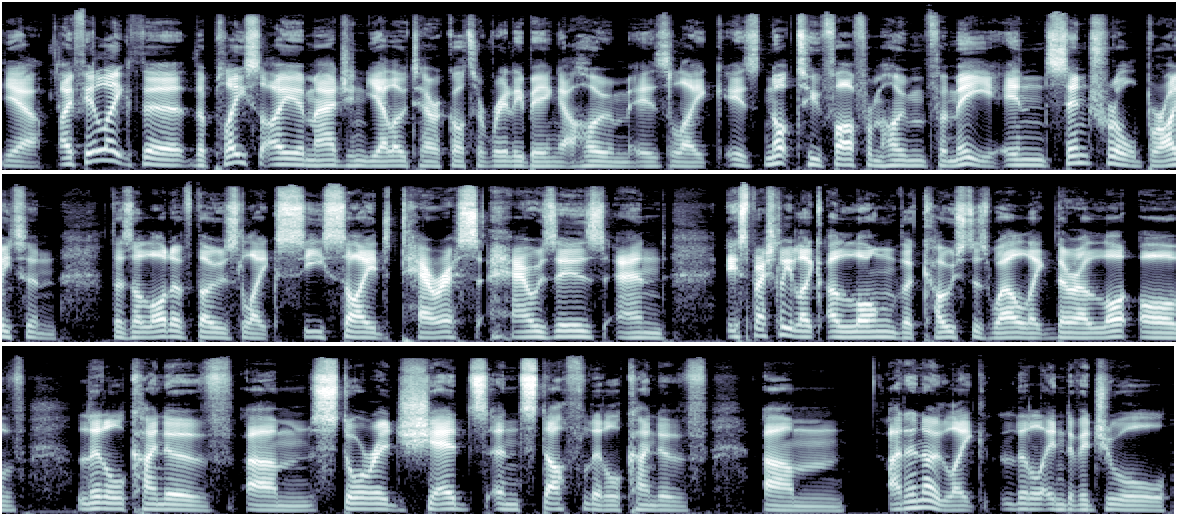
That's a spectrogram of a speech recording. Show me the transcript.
Yeah, I feel like the the place I imagine yellow terracotta really being at home is like is not too far from home for me. In central Brighton, there's a lot of those like seaside terrace houses and especially like along the coast as well. Like there are a lot of little kind of um storage sheds and stuff, little kind of um I don't know, like little individual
